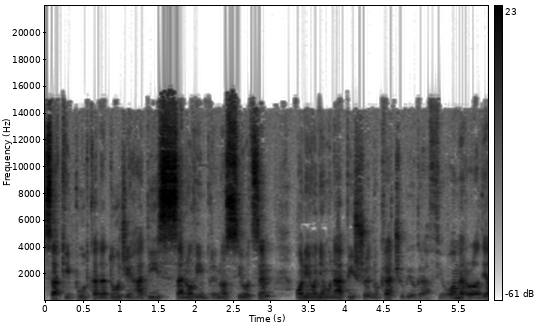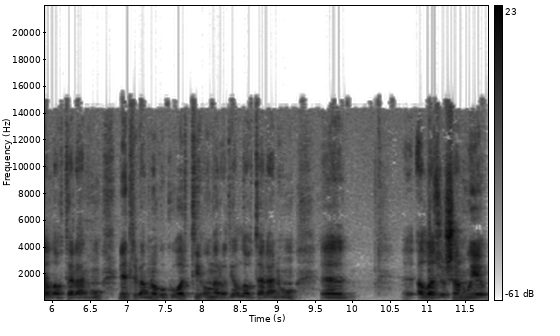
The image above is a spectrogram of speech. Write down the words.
svaki put kada dođe hadis sa novim prenosiocem, oni o njemu napišu jednu kraću biografiju. Omer radijallahu talanhu, ne treba mnogo govoriti, Omer radijallahu talanhu, eh, e, Allah Đelšanu je e,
